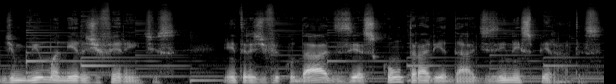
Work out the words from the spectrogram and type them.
de mil maneiras diferentes entre as dificuldades e as contrariedades inesperadas.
